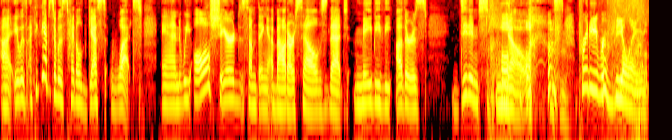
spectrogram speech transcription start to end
Uh, it was, I think the episode was titled Guess What? And we all shared something about ourselves that maybe the others didn't know. it was pretty revealing.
